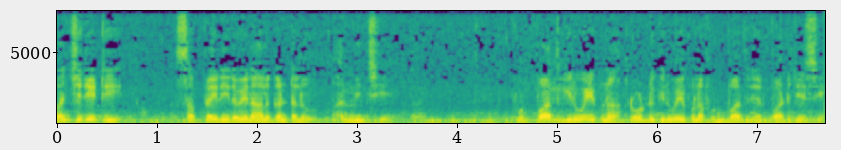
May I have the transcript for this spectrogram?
మంచినీటి సప్లైని ఇరవై నాలుగు గంటలు అందించి ఫుట్పాత్ ఇరువైపున రోడ్డుకి ఇరువైపులా ఫుట్పాత్ ఏర్పాటు చేసి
